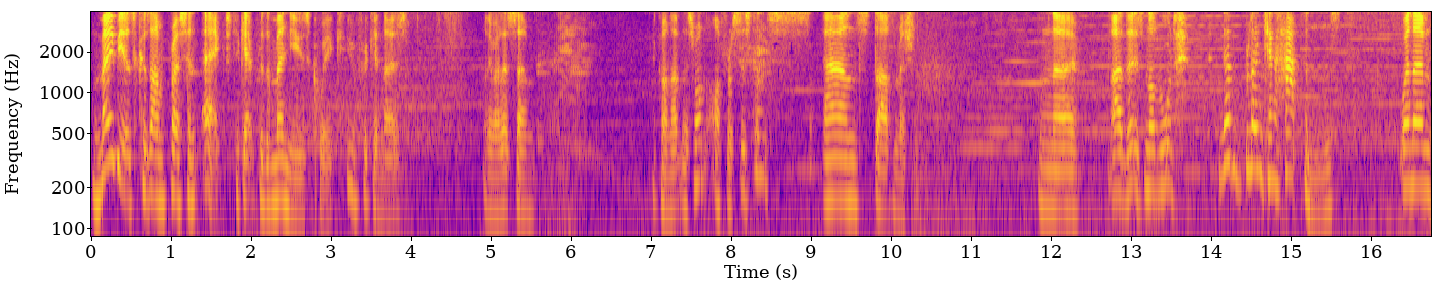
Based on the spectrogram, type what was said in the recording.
Maybe it's because I'm pressing X to get through the menus quick. Who freaking knows? Anyway, let's um pick on up this one. Offer assistance and start mission. No, it's not what. Never blinking happens when um.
